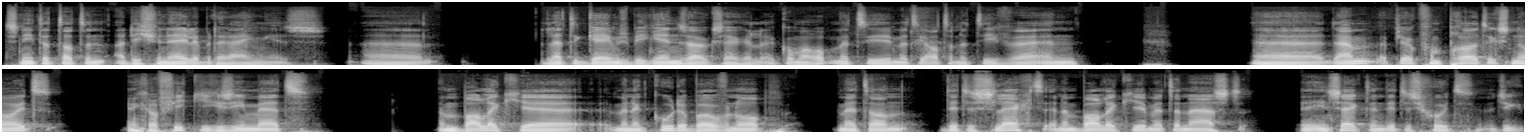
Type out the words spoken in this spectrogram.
het is niet dat dat een additionele bedreiging is. Uh, let the games begin, zou ik zeggen. Kom maar op met die, met die alternatieven. En daarom heb je ook van Protix nooit een grafiekje gezien met een balkje met een koe bovenop. Met dan dit is slecht en een balkje met daarnaast een insect en dit is goed. Je,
